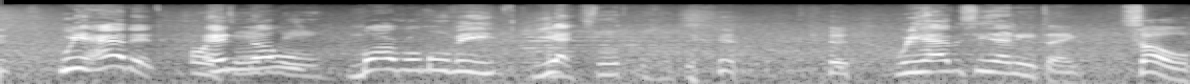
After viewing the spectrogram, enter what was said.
we haven't. Or in no we? Marvel movie yet we? we haven't seen anything. So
